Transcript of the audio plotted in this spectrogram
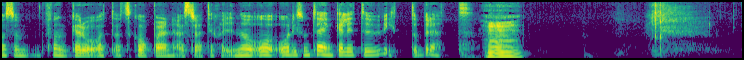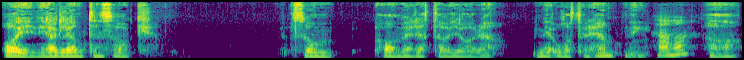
vad som funkar och att, att skapa den här strategin och, och, och liksom tänka lite vitt och brett. Mm. Oj, vi har glömt en sak som har med detta att göra med återhämtning. Aha. Ja.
